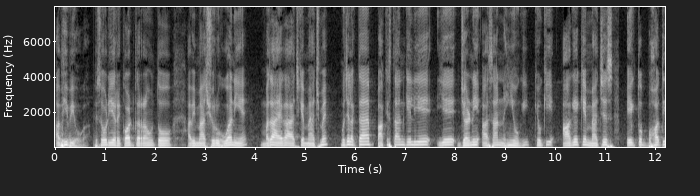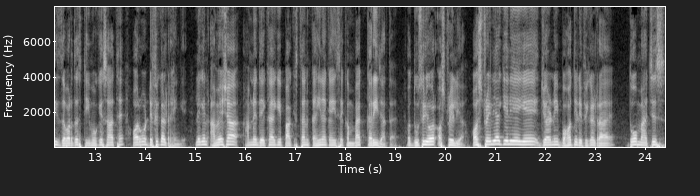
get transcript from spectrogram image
अभी भी होगा। एपिसोड ये रिकॉर्ड कर रहा हूँ तो अभी मैच शुरू हुआ नहीं है। मज़ा आएगा आज के मैच में। मुझे लगता है पाकिस्तान के लिए ये जर्नी आसान नहीं होगी, क्योंकि आगे के मैचेस एक तो बहुत ही ज़बरदस्त टीमों के साथ है और वो डिफ़िकल्ट रहेंगे। लेकिन हमेशा हमने देखा है कि पाकिस्तान कहीं ना कहीं से कम कर ही जाता है। और दूसरी ओर ऑस्ट्रेलिया। ऑस्ट्रेलिया के लिए ये जर्नी बहुत ही डिफ़िकल्ट रहा है। दो मैचेस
